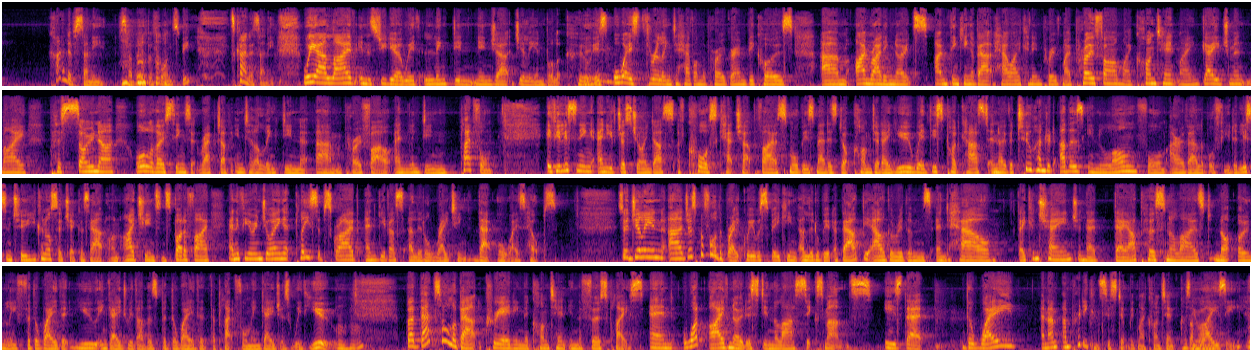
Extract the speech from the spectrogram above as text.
kind of sunny suburb of Hornsby. It's kind of sunny. We are live in the studio with LinkedIn ninja Jillian Bullock, who is always thrilling to have on the program because um, I'm writing notes. I'm thinking about how I can improve my profile, my content, my engagement, my persona, all of those things that wrapped up into the LinkedIn um, profile and LinkedIn platform. If you're listening and you've just joined us, of course, catch up via smallbizmatters.com.au, where this podcast and over 200 others in long form are available for you to listen to. You can also check us out on iTunes and Spotify. And if you're enjoying it, please subscribe and give us a little rating. That always helps. So, Jillian, uh, just before the break, we were speaking a little bit about the algorithms and how they can change and that they are personalized not only for the way that you engage with others, but the way that the platform engages with you. Mm-hmm. But that's all about creating the content in the first place. And what I've noticed in the last six months is that the way and I'm, I'm pretty consistent with my content because I'm lazy.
